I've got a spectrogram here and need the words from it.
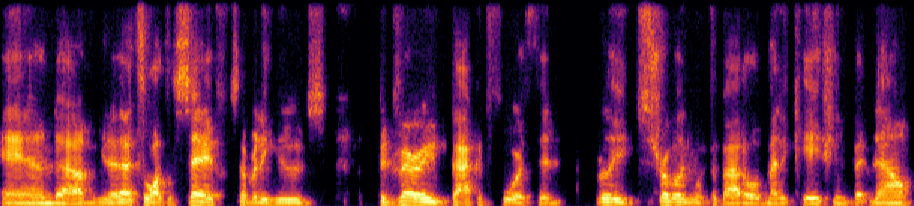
And, um, you know, that's a lot to say for somebody who's been very back and forth and really struggling with the battle of medication. But now,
